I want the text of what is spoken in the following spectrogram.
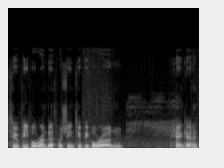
two people run Death Machine, two people run hand cannon.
